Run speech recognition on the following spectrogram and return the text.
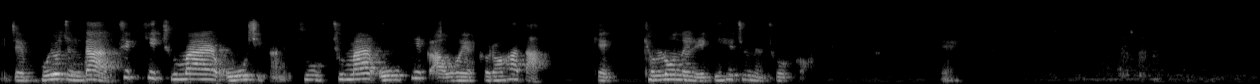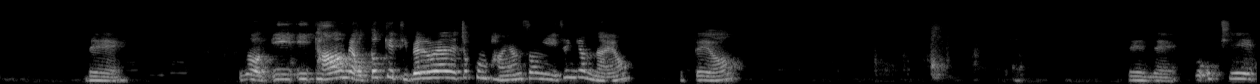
이제 보여준다. 특히 주말 오후 시간에, 주, 주말 오후 peak hour에 그러하다. 이렇게 결론을 얘기해주면 좋을 것 같아요. 네. 네. 그래서 이, 이 다음에 어떻게 develop 해야 돼 조금 방향성이 생겼나요? 어때요? 네네. 또 혹시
